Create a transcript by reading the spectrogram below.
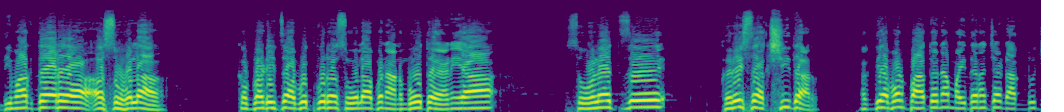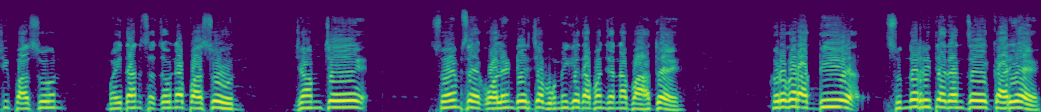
दिमागदार अ, सोहळा कबड्डीचा अभूतपूर्व सोहळा आपण अनुभवतोय आणि या सोहळ्याचे खरे साक्षीदार अगदी आपण पाहतोय ना मैदानाच्या डागडुजीपासून मैदान सजवण्यापासून जे आमचे स्वयंसेवक व्हॉलेंटिअरच्या भूमिकेत आपण ज्यांना पाहतोय खरोखर अगदी सुंदररित्या त्यांचं एक कार्य आहे.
